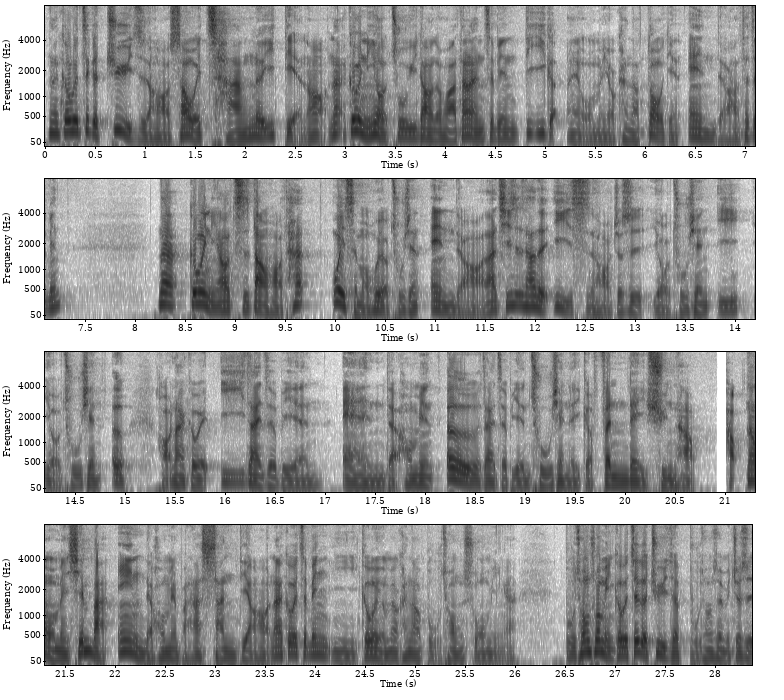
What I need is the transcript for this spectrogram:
那各位，这个句子哈稍微长了一点哦。那各位，你有注意到的话，当然这边第一个，哎，我们有看到逗点 and 啊，在这边。那各位你要知道哈，它 为什么会有出现 and 哈？那其实它的意思哈，就是有出现一，有出现二。好，那各位一在这边，and 后面二在这边出现了一个分类讯号。好，那我们先把 and 后面把它删掉哈。那各位这边，你各位有没有看到补充说明啊？补充说明，各位，这个句子的补充说明就是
